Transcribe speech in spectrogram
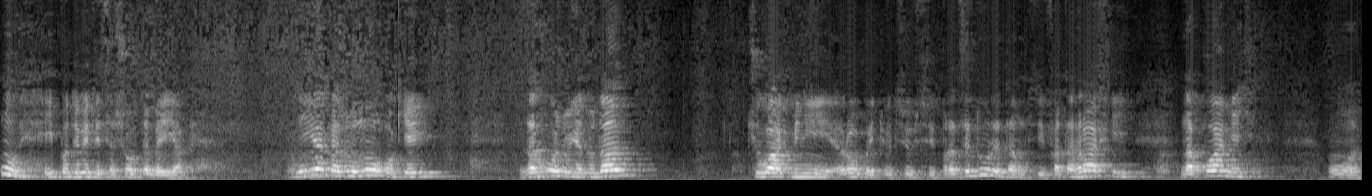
ну, і подивитися, що в тебе і як. І я кажу, ну окей. Заходжу я туди. Чувак мені робить оцю всі процедури, там ці фотографії на пам'ять. От.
